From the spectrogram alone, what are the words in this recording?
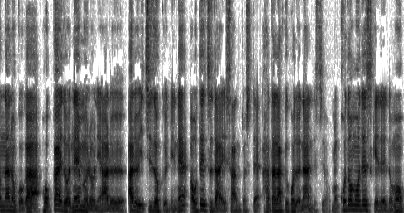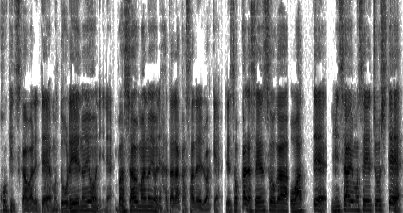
女の子が北海道根室にある、ある一族にね、お手伝いさんとして働くことになるんですよ。もう子供ですけれども、古希使われて、もう奴隷のようにね、馬車馬のように働かされるわけ。で、そっから戦争が終わって、ミサイも成長して、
